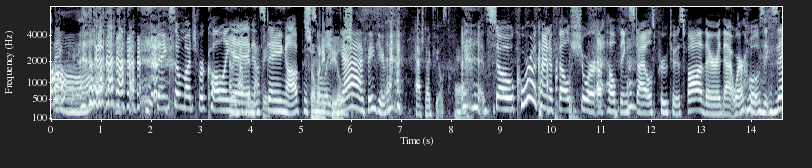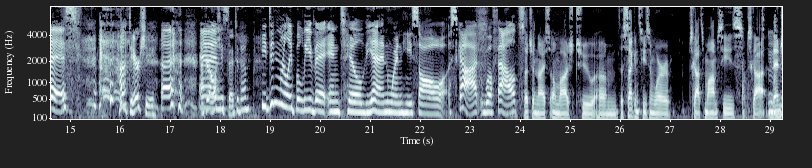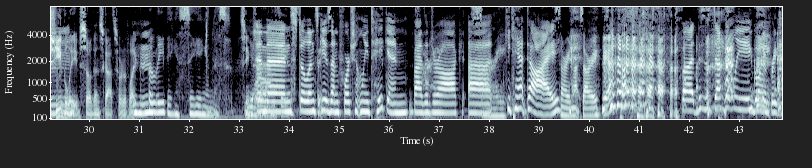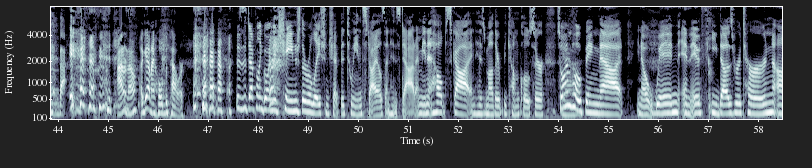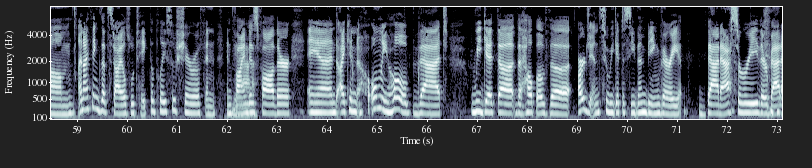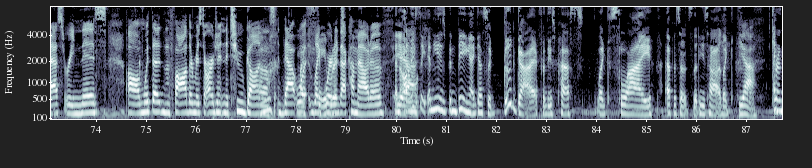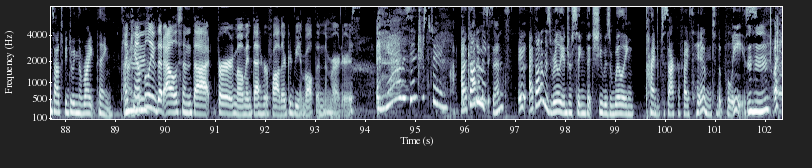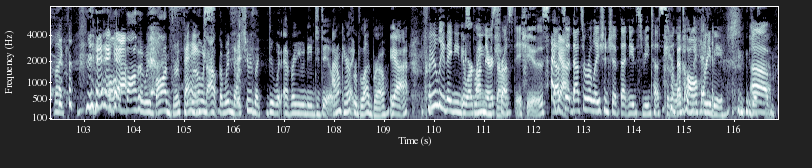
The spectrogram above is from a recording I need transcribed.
Thanks so much for calling I mean, how could it in and be? staying up. It's So many late. feels. Yeah, thank you. Hashtag feels. So Cora kind of fell short of helping Stiles prove to his father that werewolves exist. How dare she? After all she said to them. He didn't really believe it until the end when he saw Scott, Will Felt. Such a nice homage to um, the second season where Scott's mom sees Scott, and then she believes. So then Scott sort of like Believing is seeing in this. Seems. And then Stilinski is unfortunately taken by the Darach. Uh, Sorry. He can't die, Sorry, not sorry. Yeah. but this is definitely going to Bring him back. I don't know. Again, I hold the power. This is definitely going to change the relationship between Stiles and his dad. I mean, it helps Scott and his mother become closer. So I'm hoping that, you know, when and if he does return, um, and I think that Stiles will take the place of Sheriff and, and find Yeah. his father. And I can only hope that we get the, the help of the Argents, who we get to see them being very badassery, their badasseryness, um, with the, the father, Mr. Argent, and the two guns. that was like, where did that come out of? And Yeah. obviously, and he's been being, I guess, a good guy for these past like sly episodes that he's had. Like, Yeah. Turns out to be doing the right thing. I can't believe that Allison thought for a moment that her father could be involved in the murders. Yeah, it was interesting. I thought it was sense. It, I thought it was really interesting that she was willing, kind of, to sacrifice him to the police. Mm-hmm. Like all fatherly bonds were thrown out the window. She was like, "Do whatever you need to do." I don't care like, for blood, bro. Yeah. Clearly, they need to work on their yourself. trust issues. That's Yeah. a, that's a relationship that needs to be tested. A That's little all bit. freebie. Just them.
